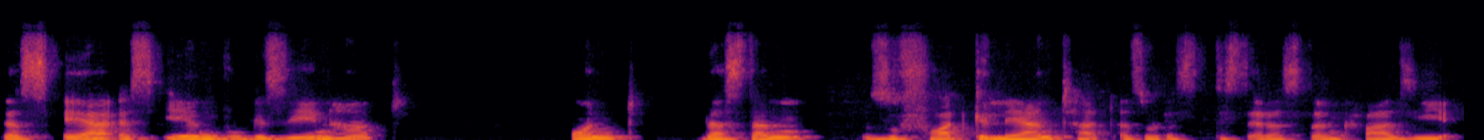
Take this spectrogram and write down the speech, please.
dass er es irgendwo gesehen hat und das dann sofort gelernt hat, also dass, dass er das dann quasi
